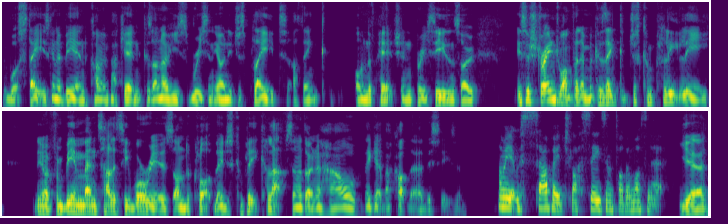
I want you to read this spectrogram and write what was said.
what state he's going to be in coming back in because I know he's recently only just played, I think, on the pitch in pre-season. So it's a strange one for them because they just completely, you know, from being mentality warriors under Klopp, they just completely collapse, and I don't know how they get back up there this season. I mean, it was savage last season for them, wasn't it? Yeah,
